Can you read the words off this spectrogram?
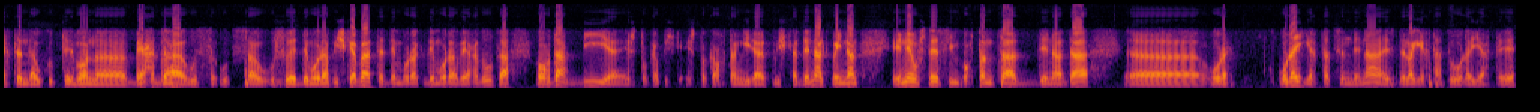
erten daukute, bon, uh, behar da utza guzue denbora pixka bat, denborak denbora behar du, eta hor da, bi uh, estoka, estoka hortan gira pixka denak, baina ene ustez importanta dena da, uh, orai, orai gertatzen dena, ez dela gertatu orai arte,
